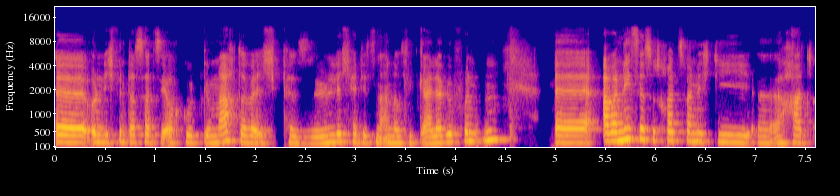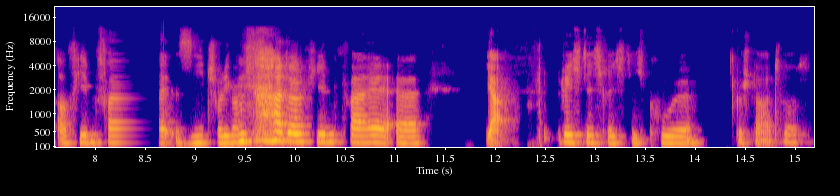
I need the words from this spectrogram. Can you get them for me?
Äh, und ich finde, das hat sie auch gut gemacht, aber ich persönlich hätte jetzt ein anderes Lied geiler gefunden. Äh, aber nichtsdestotrotz fand ich, die äh, hat auf jeden Fall, sie, Entschuldigung, hat auf jeden Fall, äh, ja, richtig, richtig cool gestartet.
